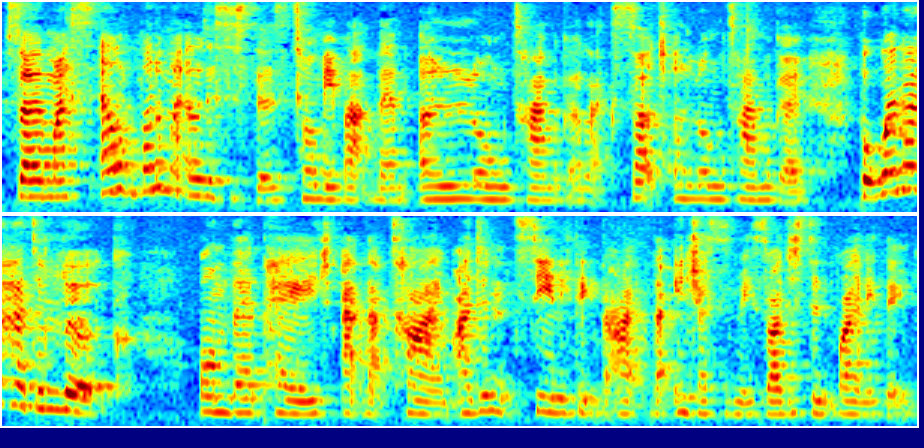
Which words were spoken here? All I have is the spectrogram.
So my one of my elder sisters told me about them a long time ago, like such a long time ago. But when I had a look on their page at that time. I didn't see anything that I, that interested me so i just didn't buy anything.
